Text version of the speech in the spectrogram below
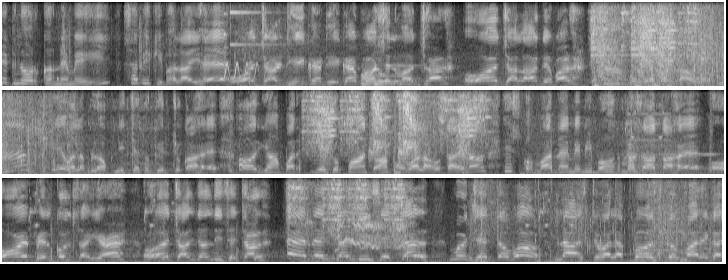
इग्नोर करने में ही सभी की भलाई है। ओए चल ठीक है ठीक है भाषण मत झाड़। ओए चल आगे बढ़। हाँ, भैया बढ़ता हूँ हम्म, ये वाला ब्लॉक नीचे तो गिर चुका है और यहाँ पर ये जो पाँच आँखों वाला होता है ना इसको मारने में भी बहुत मज़ा आता है। ओए बिल्कुल सही है। ओए चल जल्दी से चल। अरे जल्दी से चल। मुझे तो वो लास्ट वाला बॉस को मारेगा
